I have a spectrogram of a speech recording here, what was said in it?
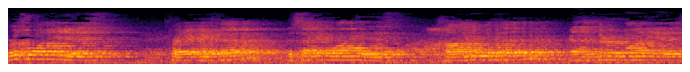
First one is pray with them. The second one is ponder with them. And the third one is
